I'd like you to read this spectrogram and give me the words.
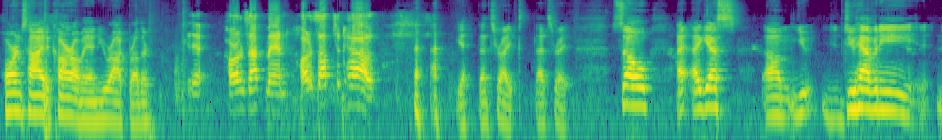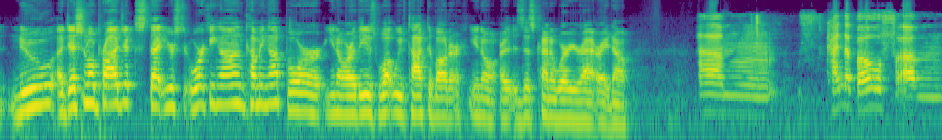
horns high to Carl, man. You rock, brother. Yeah, horns up, man. Horns up to Carl. yeah, that's right. That's right. So I, I guess um, you do you have any new additional projects that you're working on coming up, or you know, are these what we've talked about, or you know, is this kind of where you're at right now? Um, kind of both. Um,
